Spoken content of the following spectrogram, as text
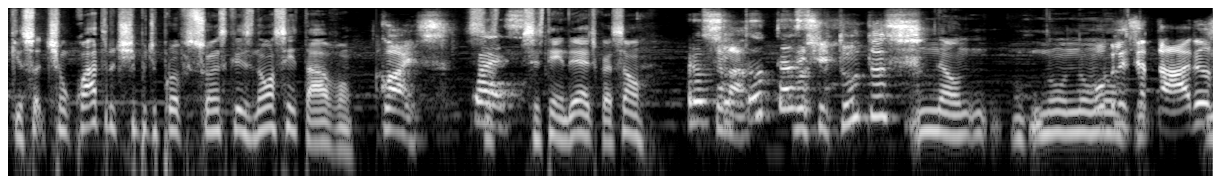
que só, tinham quatro tipos de profissões que eles não aceitavam. Quais? Quais? Vocês têm ideia de quais são? Prostitutas? Lá, prostitutas? Não, não, não. Publicitários,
